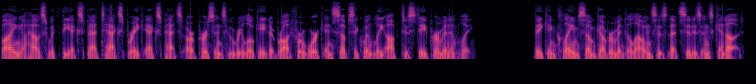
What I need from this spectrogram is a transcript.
Buying a house with the expat tax break expats are persons who relocate abroad for work and subsequently opt to stay permanently. They can claim some government allowances that citizens cannot.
